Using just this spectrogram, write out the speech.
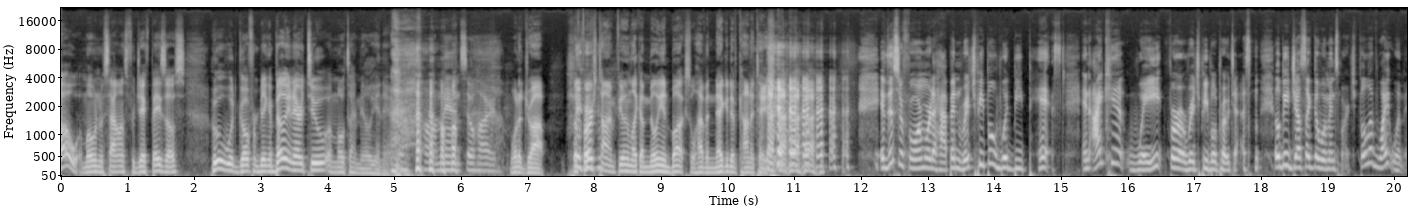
Oh, a moment of silence for Jeff Bezos, who would go from being a billionaire to a multimillionaire. oh man, so hard. What a drop. The first time feeling like a million bucks will have a negative connotation. If this reform were to happen, rich people would be pissed. And I can't wait for a rich people protest. It'll be just like the Women's March, full of white women.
